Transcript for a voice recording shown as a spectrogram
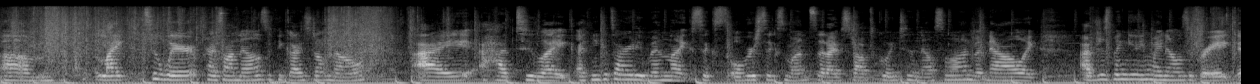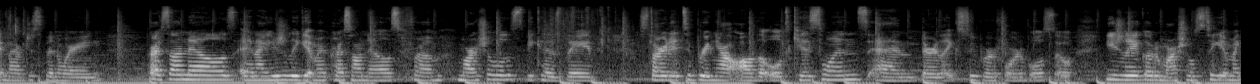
um, like to wear press-on nails if you guys don't know. I had to like, I think it's already been like six, over six months that I've stopped going to the nail salon. But now like I've just been giving my nails a break and I've just been wearing press-on nails and I usually get my press-on nails from Marshalls because they've started to bring out all the old Kiss ones and they're like super affordable so usually I go to Marshalls to get my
